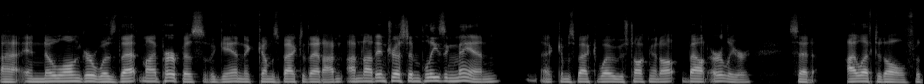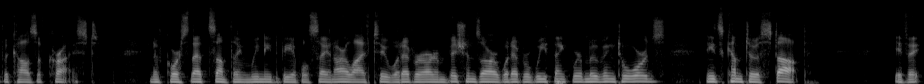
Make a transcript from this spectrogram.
Uh, and no longer was that my purpose. Again, it comes back to that. I'm, I'm not interested in pleasing man. That comes back to what we was talking about earlier. Said, I left it all for the cause of Christ. And of course, that's something we need to be able to say in our life too. Whatever our ambitions are, whatever we think we're moving towards, needs to come to a stop if it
